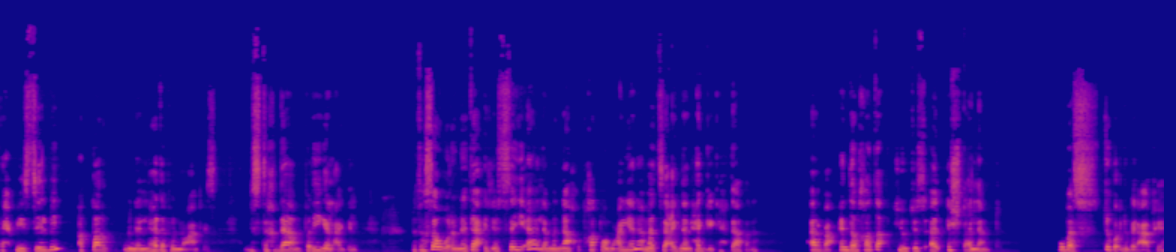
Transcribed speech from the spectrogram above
تحفيز سلبي الطرد من الهدف المعاكس. باستخدام فريق العقل. بتصور النتائج السيئة لما ناخد خطوة معينة ما تساعدنا نحقق أهدافنا. أربعة عند الخطأ كيو تسأل إيش تعلمت؟ وبس تقعدوا بالعافية.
